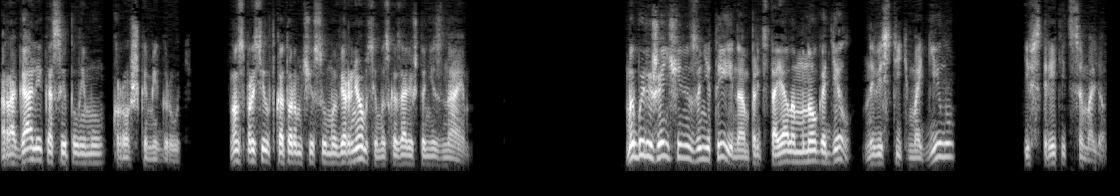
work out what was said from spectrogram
Рогалик осыпал ему крошками грудь. Он спросил, в котором часу мы вернемся, мы сказали, что не знаем. Мы были женщины занятые, нам предстояло много дел — навестить могилу и встретить самолет.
